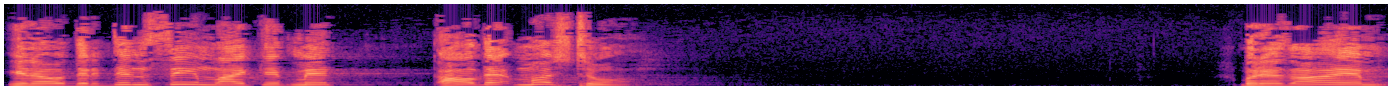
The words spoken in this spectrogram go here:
you know, that it didn't seem like it meant all that much to him. But as I am,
